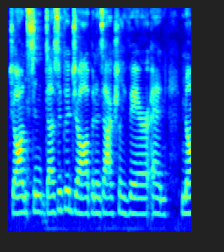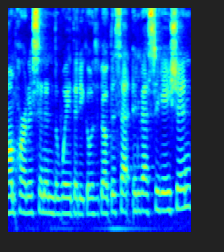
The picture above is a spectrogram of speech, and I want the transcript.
Johnston, does a good job and is actually fair and nonpartisan in the way that he goes about this investigation,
